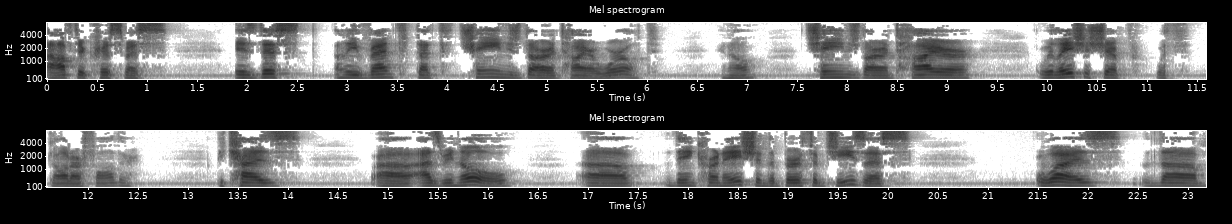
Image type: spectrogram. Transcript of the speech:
after Christmas, is this an event that changed our entire world, you know, changed our entire relationship with God our Father. Because, uh, as we know, uh, the incarnation, the birth of Jesus, was the,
